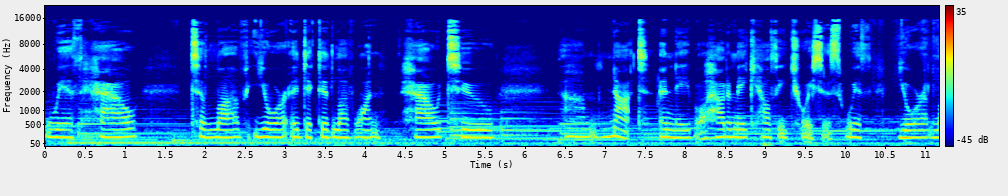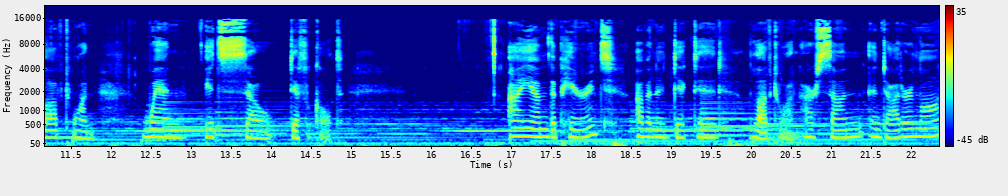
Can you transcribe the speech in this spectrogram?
with how to love your addicted loved one, how to um, not enable, how to make healthy choices with your loved one when it's so difficult. I am the parent of an addicted loved one. Our son and daughter in law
